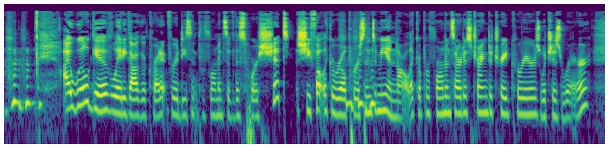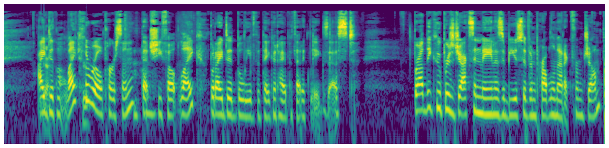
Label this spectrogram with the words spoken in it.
I will give Lady Gaga credit for a decent performance of this horse shit. She felt like a real person to me and not like a performance artist trying to trade careers, which is rare. I didn't like the real person that she felt like, but I did believe that they could hypothetically exist. Bradley Cooper's Jackson Maine is abusive and problematic from jump.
